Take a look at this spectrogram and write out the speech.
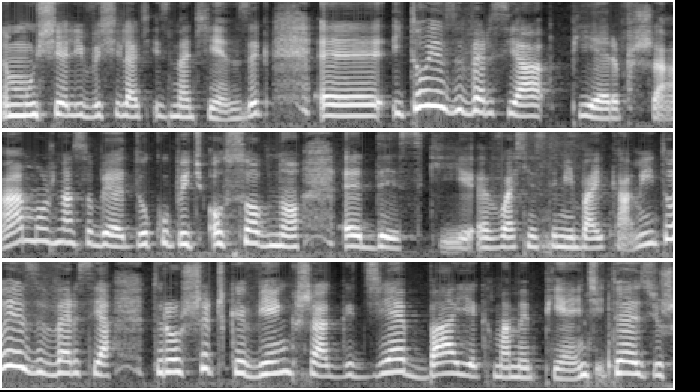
musieli wysilać i znać język. E, I to jest wersja pierwsza. Można sobie dokupić osobno e, dyski e, właśnie z tymi bajkami. To jest wersja troszeczkę większa, gdzie bajek mamy 5 i to jest już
